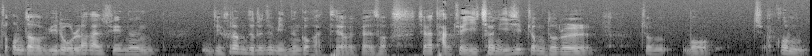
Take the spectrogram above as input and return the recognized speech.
조금 더 위로 올라갈 수 있는 이제 흐름들은 좀 있는 것 같아요. 그래서 제가 당초에 2020 정도를 좀 뭐 조금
